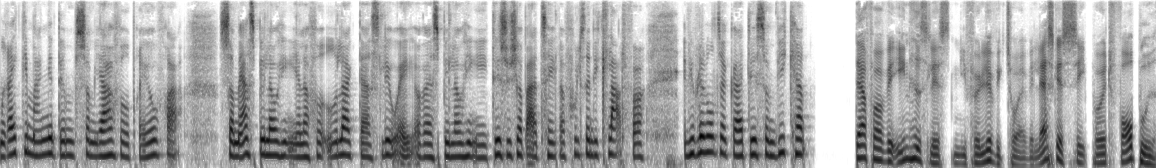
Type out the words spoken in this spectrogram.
Rigtig mange af dem, som jeg har fået breve fra, som er spilafhængige eller har fået ødelagt deres liv af at være spilafhængige, det synes jeg bare taler fuldstændig klart for, at vi bliver nødt til at gøre det, som vi kan Derfor vil enhedslisten ifølge Victoria Velasquez se på et forbud.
